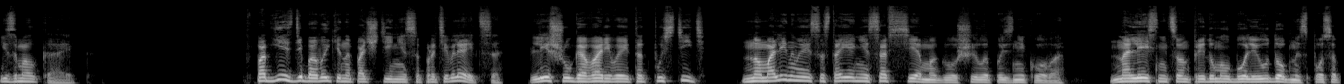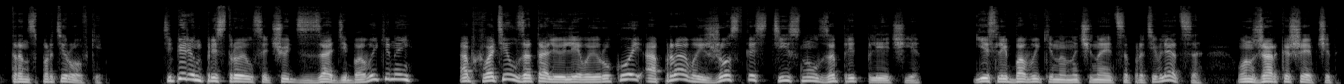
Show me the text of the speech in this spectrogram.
и замолкает. В подъезде Бавыкина почти не сопротивляется, лишь уговаривает отпустить, но малиновое состояние совсем оглушило Позднякова. На лестнице он придумал более удобный способ транспортировки. Теперь он пристроился чуть сзади Бавыкиной, обхватил за талию левой рукой, а правой жестко стиснул за предплечье. Если Бавыкина начинает сопротивляться, он жарко шепчет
